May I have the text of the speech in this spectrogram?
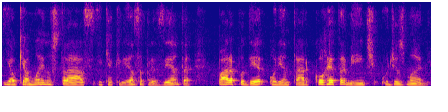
e ao que a mãe nos traz e que a criança apresenta para poder orientar corretamente o desmame.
